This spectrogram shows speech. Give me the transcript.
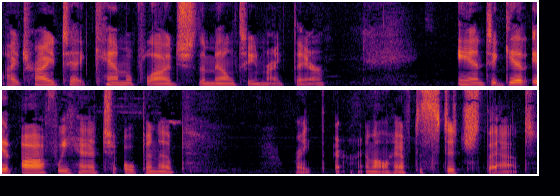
I tried to camouflage the melting right there. And to get it off, we had to open up right there. And I'll have to stitch that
